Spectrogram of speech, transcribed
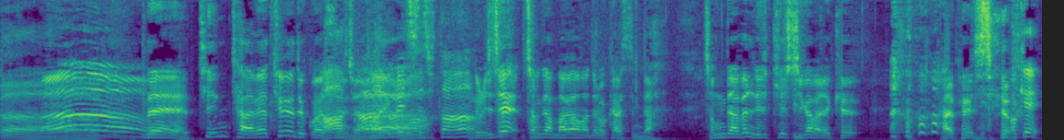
Wow. 네, 틴탑의 To You 듣고 왔습니다. 아, 노래 진짜 좋다. 이제 정답 마감하도록 하겠습니다. 정답은 리키 씨가 발표, 발표해 주세요. 오케이.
